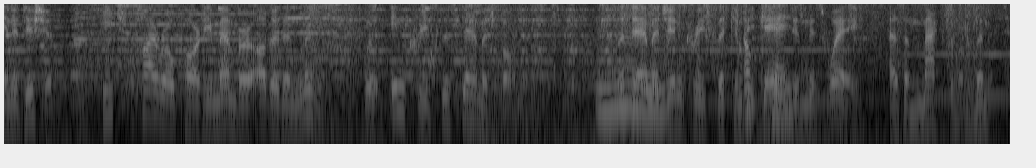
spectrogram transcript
In addition, each Pyro party member other than Lyney will increase this damage bonus. The damage increase that can be Mm. okay. gained in this way has a maximum limit.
